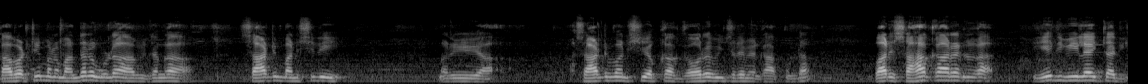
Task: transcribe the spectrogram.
కాబట్టి మనం అందరం కూడా ఆ విధంగా సాటి మనిషిని మరి సాటి మనిషి యొక్క గౌరవించడమే కాకుండా వారి సహకారంగా ఏది వీలైతే అది.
